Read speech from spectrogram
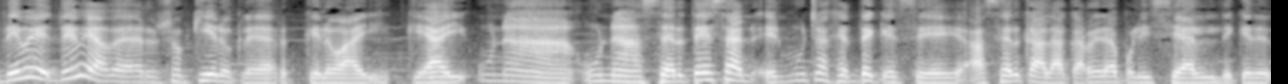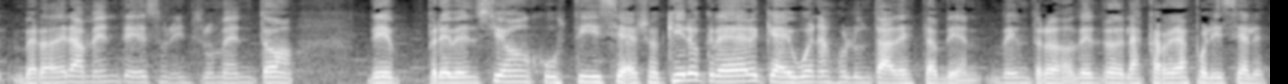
debe, debe haber, yo quiero creer que lo hay, que hay una, una certeza en, en mucha gente que se acerca a la carrera policial de que verdaderamente es un instrumento de prevención, justicia. Yo quiero creer que hay buenas voluntades también dentro, dentro de las carreras policiales.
